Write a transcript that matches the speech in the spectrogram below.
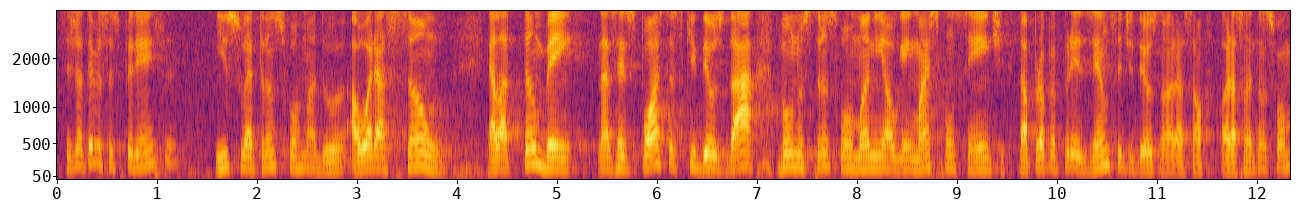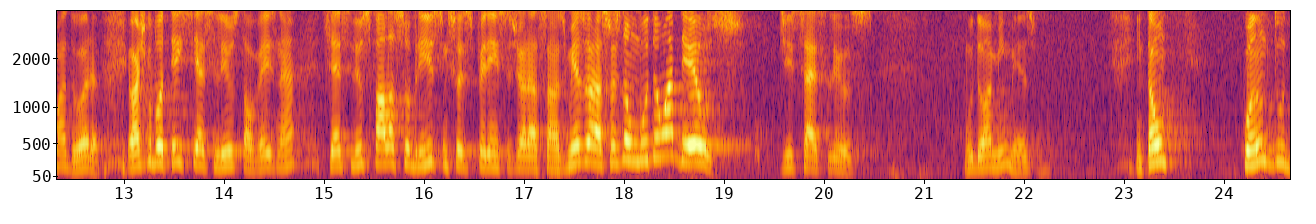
Você já teve essa experiência? Isso é transformador. A oração, ela também, nas respostas que Deus dá, vão nos transformando em alguém mais consciente da própria presença de Deus na oração. A oração é transformadora. Eu acho que eu botei C.S. Lewis, talvez, né? C.S. Lewis fala sobre isso em suas experiências de oração. As minhas orações não mudam a Deus, diz C.S. Lewis, mudam a mim mesmo. Então, quando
